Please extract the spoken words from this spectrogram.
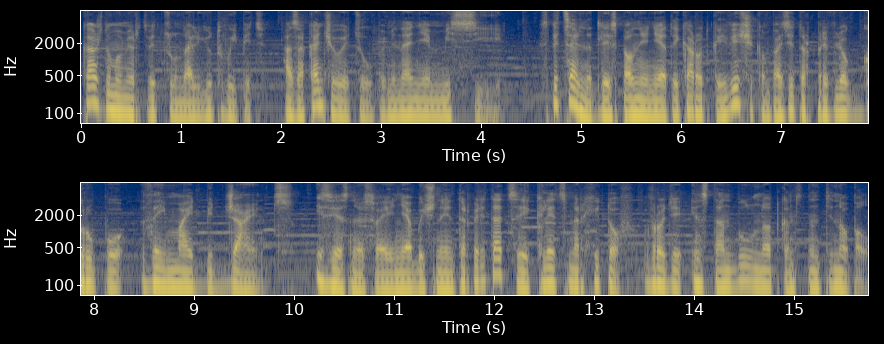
каждому мертвецу нальют выпить», а заканчивается упоминанием Мессии – Специально для исполнения этой короткой вещи композитор привлек группу They Might Be Giants, известную своей необычной интерпретацией клецмер хитов, вроде «Истанбул, not Константинополь».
